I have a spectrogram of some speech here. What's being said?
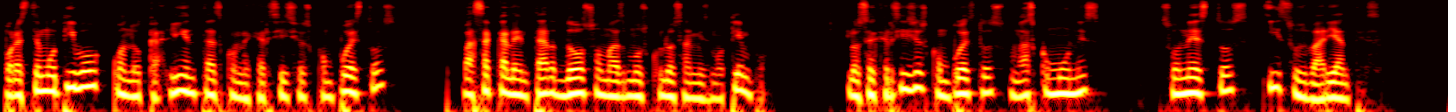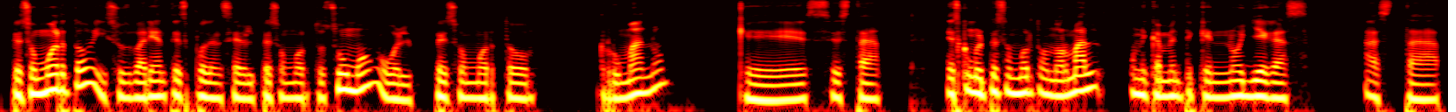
Por este motivo, cuando calientas con ejercicios compuestos, vas a calentar dos o más músculos al mismo tiempo. Los ejercicios compuestos más comunes son estos y sus variantes, peso muerto y sus variantes pueden ser el peso muerto sumo o el peso muerto rumano, que es esta es como el peso muerto normal, únicamente que no llegas hasta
